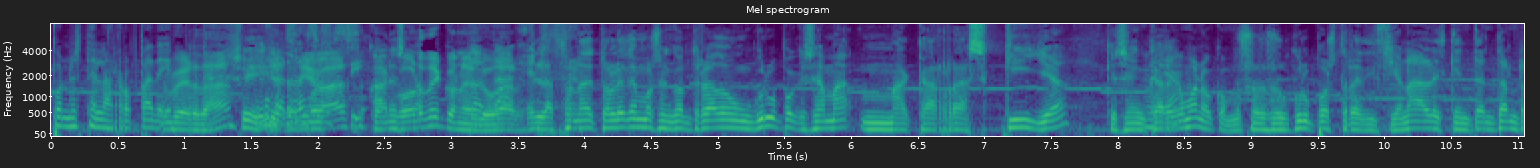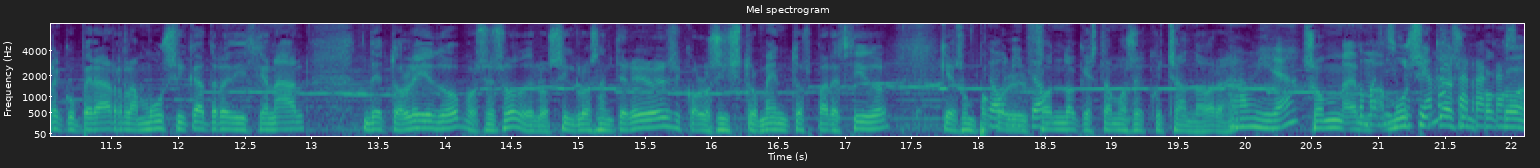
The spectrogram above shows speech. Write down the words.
ponerte la ropa de... época. ¿Verdad? Sí, la verdad vas sí. acorde con el Total. lugar. En la zona de Toledo hemos encontrado un grupo que se llama Macarrasquilla, que se encarga, Mira. bueno, como son esos grupos tradicionales que intentan recuperar la música tradicional de Toledo, pues eso, de los siglos anteriores, y con los instrumentos parecidos, que es un poco el fondo que estamos escuchando ahora. ¿eh? Ah, mira. Son eh, músicas un poco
